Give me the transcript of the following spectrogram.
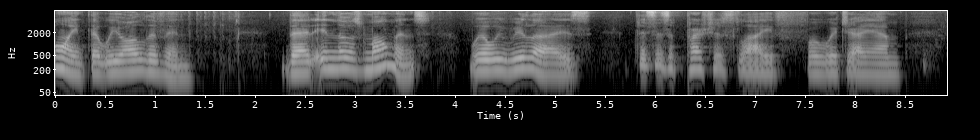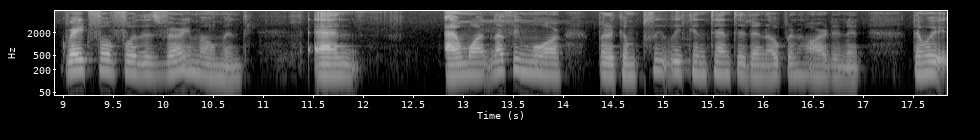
point that we all live in. That in those moments where we realize this is a precious life for which I am grateful for this very moment and and want nothing more but a completely contented and open heart in it, then we,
